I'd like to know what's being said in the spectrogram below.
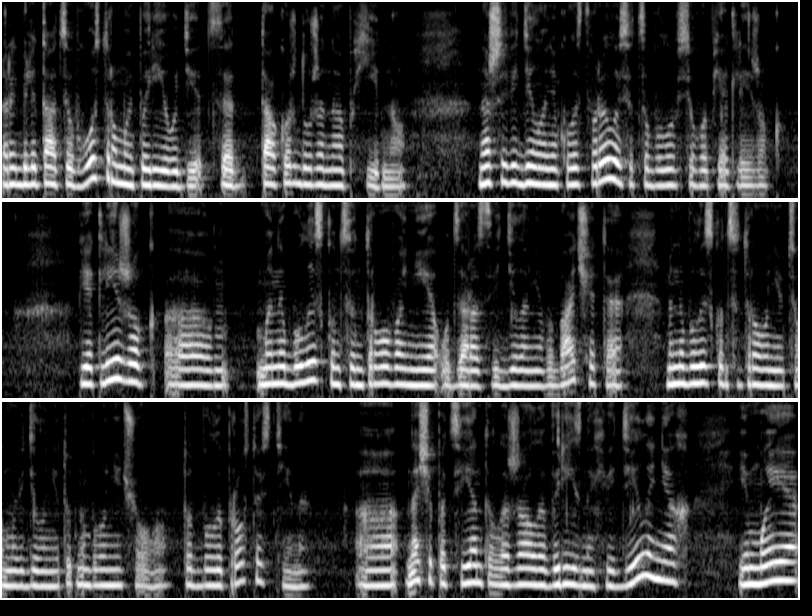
реабілітацію в гострому періоді це також дуже необхідно. Наше відділення, коли створилося, це було всього 5 ліжок. 5 ліжок. Ми не були сконцентровані, от зараз відділення ви бачите, ми не були сконцентровані в цьому відділенні, тут не було нічого. Тут були просто стіни. Наші пацієнти лежали в різних відділеннях, і ми,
